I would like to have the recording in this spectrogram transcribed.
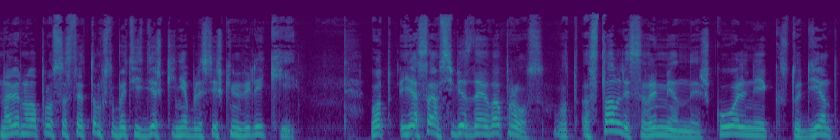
наверное, вопрос состоит в том, чтобы эти издержки не были слишком велики. Вот я сам себе задаю вопрос. Вот стал ли современный школьник, студент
